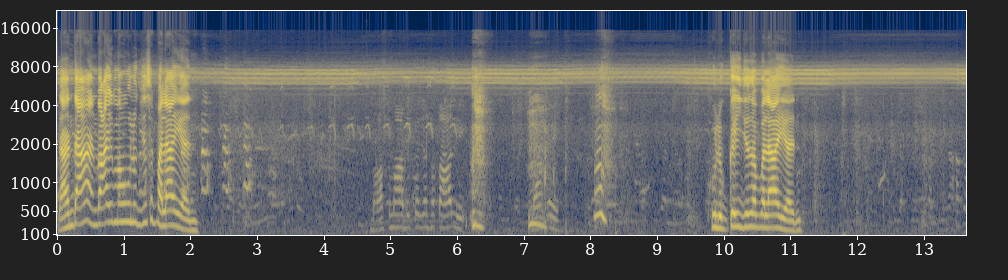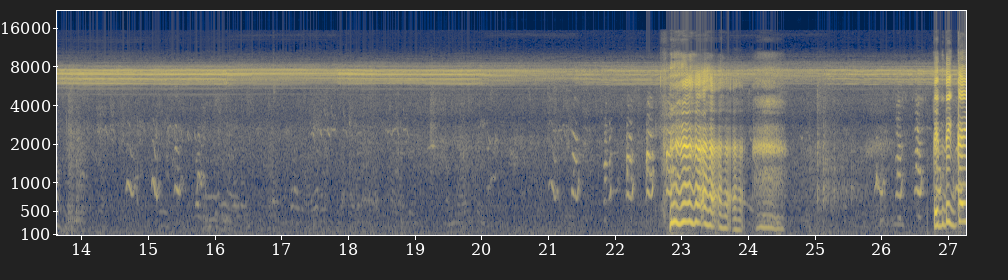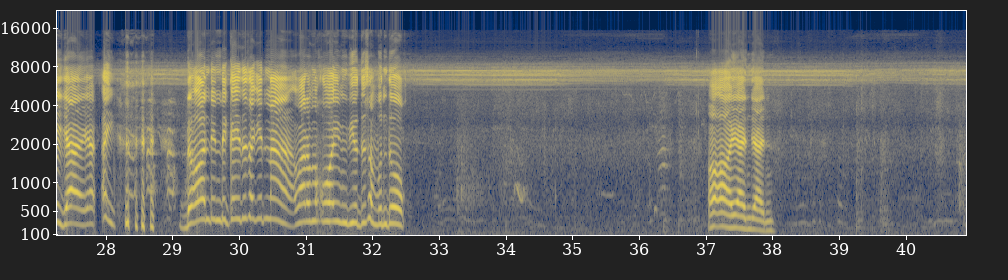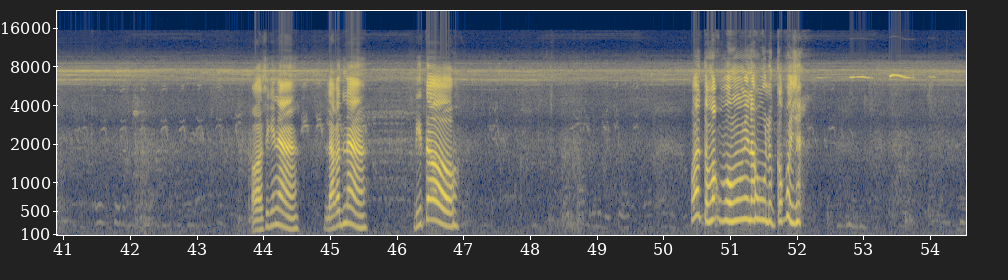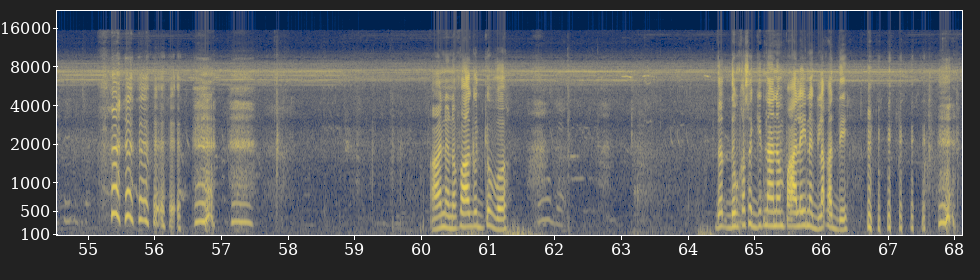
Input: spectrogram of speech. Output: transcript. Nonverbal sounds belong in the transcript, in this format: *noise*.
Dahan-dahan, baka yung mahulog dyan sa palayan. Baka sumabit ka dyan sa tali. Bakit? *sighs* Hulog kayo dyan sa palayan. *laughs* tindig kayo dyan. Yan. Ay! *laughs* doon, tindig kayo doon sa gitna. Para makuha yung view doon sa bundok. Oo, yan, yan. O, sige na. Lakad na. Dito. Wah, tumakbo mo. May nahulog ka pa dyan. *laughs* ano, napagod ka ba? Dat doon ka sa gitna ng palay naglakad eh. *laughs*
